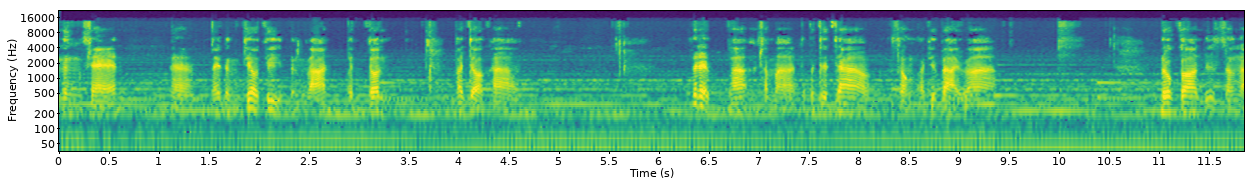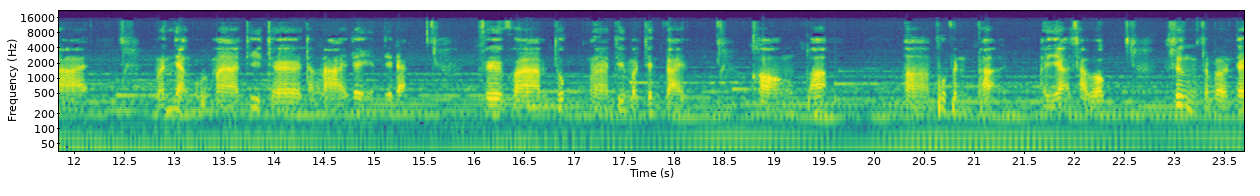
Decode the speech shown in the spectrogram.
หนึ่งแสนนะไม่ถึงเสี้ยวที่หนึ่งล้านเป็นต้น พระเจ้าข่าเด็จพระสมมาสัมพุทธเจ้าทรงอธิบายว่าดูกรพิสังหลาย เหมือนอย่างอุมาที่เธอทั้งหลายได้เห็นนี่แหละคือความทุกข์ที่หมดสิ้นไปของพระผู้เป็นพระอริยสาวก ซึ่งสมบูรณ์ได้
